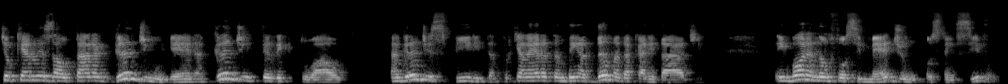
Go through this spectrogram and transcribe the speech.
que eu quero exaltar a grande mulher, a grande intelectual, a grande espírita, porque ela era também a dama da caridade. Embora não fosse médium ostensivo,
